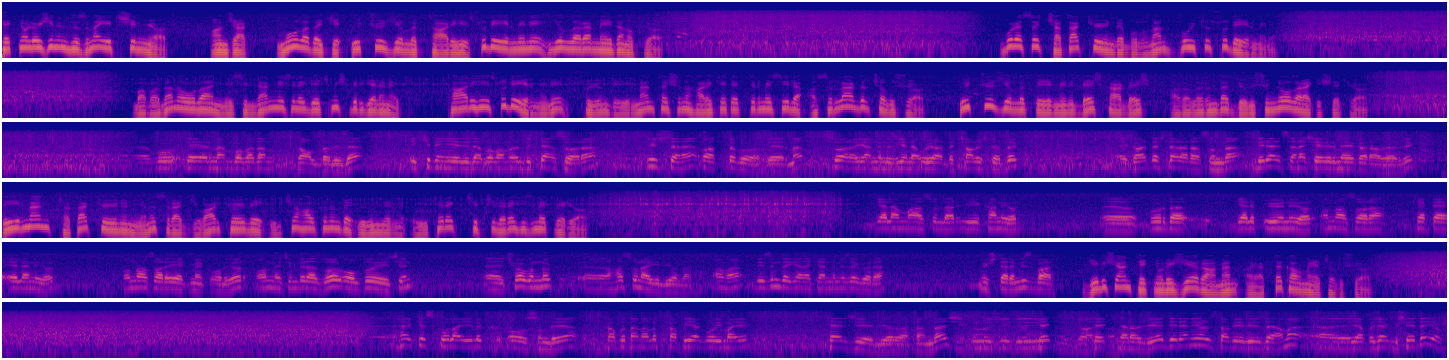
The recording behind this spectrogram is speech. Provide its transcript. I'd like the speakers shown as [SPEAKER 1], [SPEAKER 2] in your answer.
[SPEAKER 1] Teknolojinin hızına yetişilmiyor. Ancak Muğla'daki 300 yıllık tarihi su değirmeni yıllara meydan okuyor. Burası Çatak köyünde bulunan Huytu Su Değirmeni. Babadan oğula nesilden nesile geçmiş bir gelenek. Tarihi su değirmeni suyun değirmen taşını hareket ettirmesiyle asırlardır çalışıyor. 300 yıllık değirmeni 5 kardeş aralarında dönüşümlü olarak işletiyor.
[SPEAKER 2] Bu değirmen babadan kaldı bize. 2007'de babam öldükten sonra 3 sene battı bu değirmen. Sonra kendimiz yine uyardık, çalıştırdık. E, kardeşler arasında birer sene çevirmeye karar verdik.
[SPEAKER 1] Değirmen Çatak köyünün yanı sıra civar köy ve ilçe halkının da ürünlerini öğüterek çiftçilere hizmet veriyor.
[SPEAKER 2] Gelen mahsuller yıkanıyor. Ee, Burada gelip ürünüyor. Ondan sonra kepe eleniyor. Ondan sonra ekmek oluyor. Onun için biraz zor olduğu için e, çoğunluk e, Hasun'a gidiyorlar. Ama bizim de gene kendimize göre müşterimiz var.
[SPEAKER 1] Gelişen teknolojiye rağmen ayakta kalmaya çalışıyor.
[SPEAKER 2] Herkes kolaylık olsun diye kapıdan alıp kapıya koymayı tercih ediyor vatandaş.
[SPEAKER 3] Teknolojiye
[SPEAKER 2] Tek,
[SPEAKER 3] direniyorsunuz galiba.
[SPEAKER 2] teknolojiye direniyoruz tabii biz de ama e, yapacak bir şey de yok.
